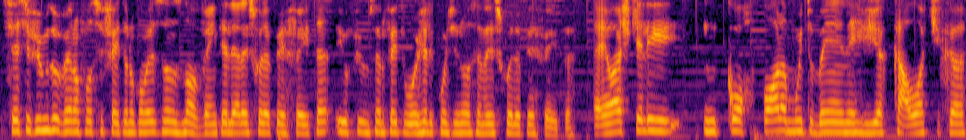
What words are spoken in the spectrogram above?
se esse filme do Venom fosse feito no começo dos anos 90, ele era a escolha perfeita, e o filme sendo feito hoje, ele continua sendo a escolha perfeita. É, Eu acho que ele incorpora muito bem energia caótica,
